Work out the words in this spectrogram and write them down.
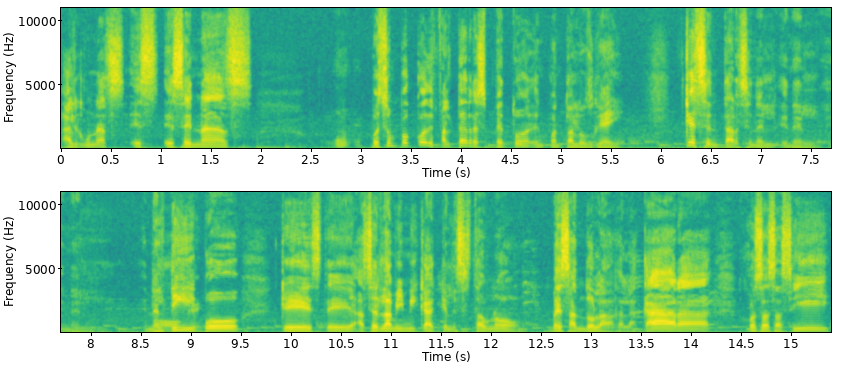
algunas es- escenas, un- pues un poco de falta de respeto en cuanto a los gay. Que sentarse en el, en el, en el, en el Oh, tipo, que este, hacer la mímica que les está uno besando la, la cara, cosas así.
